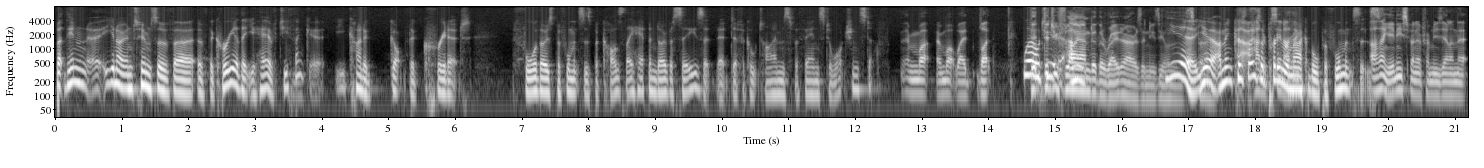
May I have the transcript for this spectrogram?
but then, uh, you know, in terms of uh, of the career that you have, do you think you kind of got the credit for those performances because they happened overseas at, at difficult times for fans to watch and stuff? In what in what way? Like, Well, did, did do you fly I mean, under the radar as a New Zealand? Yeah, spinner? yeah. I mean, because Uh, those are 100%, pretty I think- remarkable performances. I think any spinner from New Zealand that,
